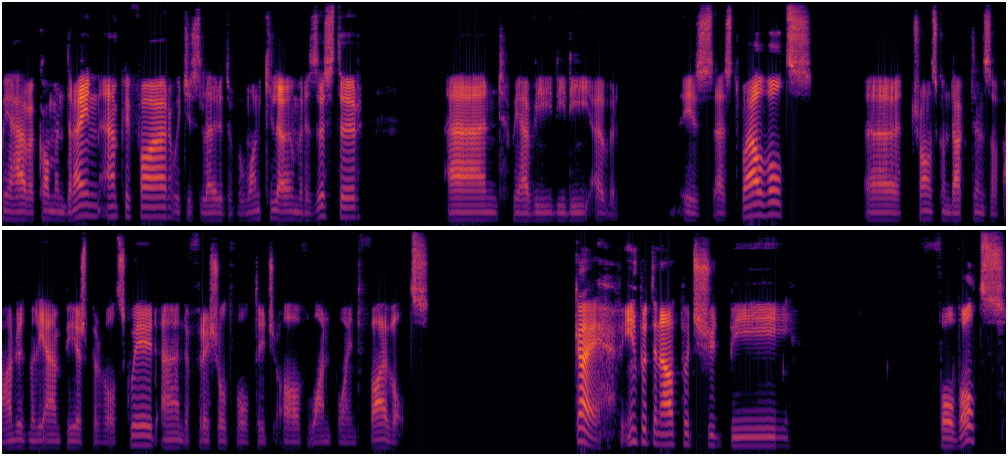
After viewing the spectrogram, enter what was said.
we have a common drain amplifier which is loaded with a 1 kilo ohm resistor and we have VDD over is as 12 volts uh, transconductance of 100 milliamperes per volt squared and a threshold voltage of 1.5 volts. Okay, the input and output should be 4 volts.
